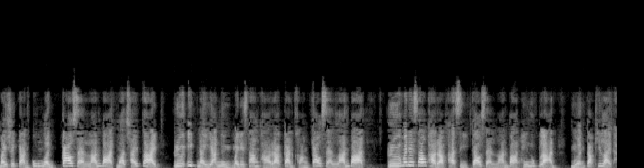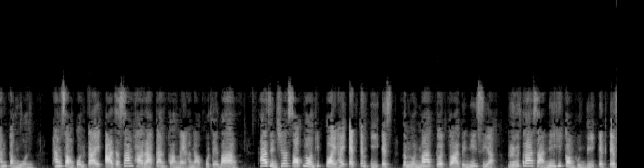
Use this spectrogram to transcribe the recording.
ไม่ใช่การกู้เงิน 9 แสนล้านบาทมาใช้จ่าย หรืออีกในยะหนึ่งไม่ได้สร้างภาระการคลัง 9 แสนล้านบาท หรือไม่ได้สร้างภาระภาษี 9 แสนล้านบาทให้ลูกหลาน เหมือนกับที่หลายท่านกังวล ทั้งสองกลไกอาจจะสร้างภาระการคลังในอนาคตได้บ้าง ถ้าสินเชื่อซอฟท์โลนที่ปล่อยให้ SMES จำนวนมากเกิดกลายเป็นหนี้เสีย หรือตราสารหนี้ที่กองทุน BSF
